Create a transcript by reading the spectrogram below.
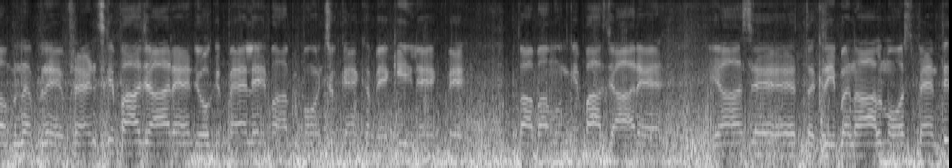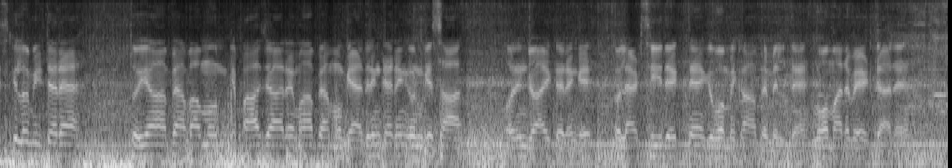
अपने अपने फ्रेंड्स के पास जा रहे हैं, जो कि पहले वहाँ पे पहुँच चुके हैं खबेकी लेक पे। तो अब हम उनके पास जा रहे हैं। यहाँ से तकरीबन आलमोस्ट पैंतीस किलोमीटर है। तो यहाँ पे अब हम उनके पास जा रहे हैं। वहाँ पे हम गैदरिंग करेंगे उनके साथ और इन्जॉय करेंगे। तो लेट्स ही देखते हैं कि वो हमें कहाँ पर मिलते हैं। वो हमारे वेट कर रहे हैं।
